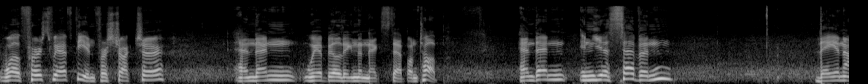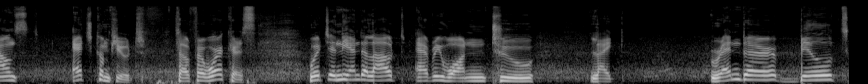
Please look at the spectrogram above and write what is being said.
well, first we have the infrastructure, and then we're building the next step on top. And then in year seven, they announced Edge Compute, Cloudflare Workers, which in the end allowed everyone to like render, build,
